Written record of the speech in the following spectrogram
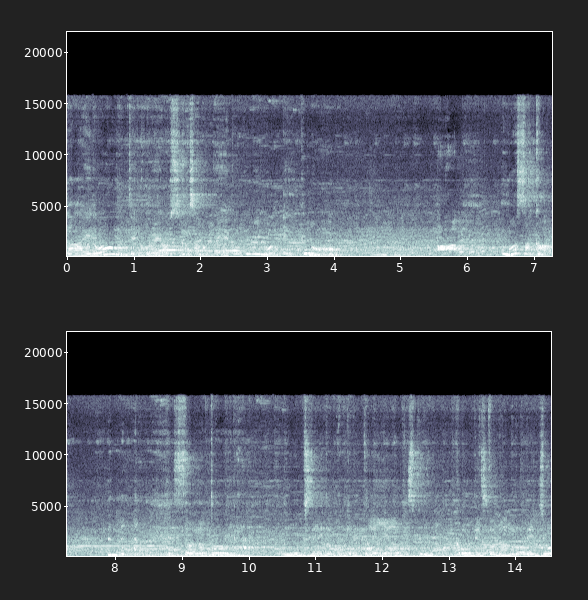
体どうやってこれまさか。その通り。だ木材と竹でタイヤを作る。鋼鉄と暖房で蒸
